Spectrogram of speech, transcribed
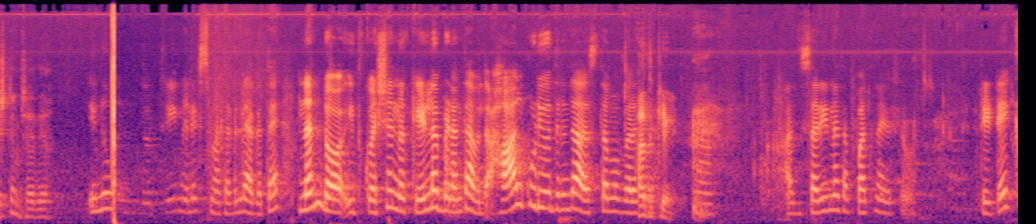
ಎಷ್ಟು ನಿಮಿಷ ಇದೆ? ಇನ್ನು ಒಂದು ತ್ರೀ ಮಿನಿಟ್ಸ್ ಮಾತಾಡಿದ್ರೆ ಆಗುತ್ತೆ. ನಂದು ಇದು ಕ್ವೆಶನ್ ಕೇಳಬೇಡ ಅಂತ ಅವಲ್ಲ ಹಾಲು ಕುಡಿಯೋದ್ರಿಂದ ಅಸ್ತಮ ಬರುತ್ತೆ. ಅದು ಕೇಳಿ. ಅದು ಸರಿನಾ ತಪ್ಪಾತ ಯೋಚನೆ ಮಾಡಿ ರಿಟೇಕ್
